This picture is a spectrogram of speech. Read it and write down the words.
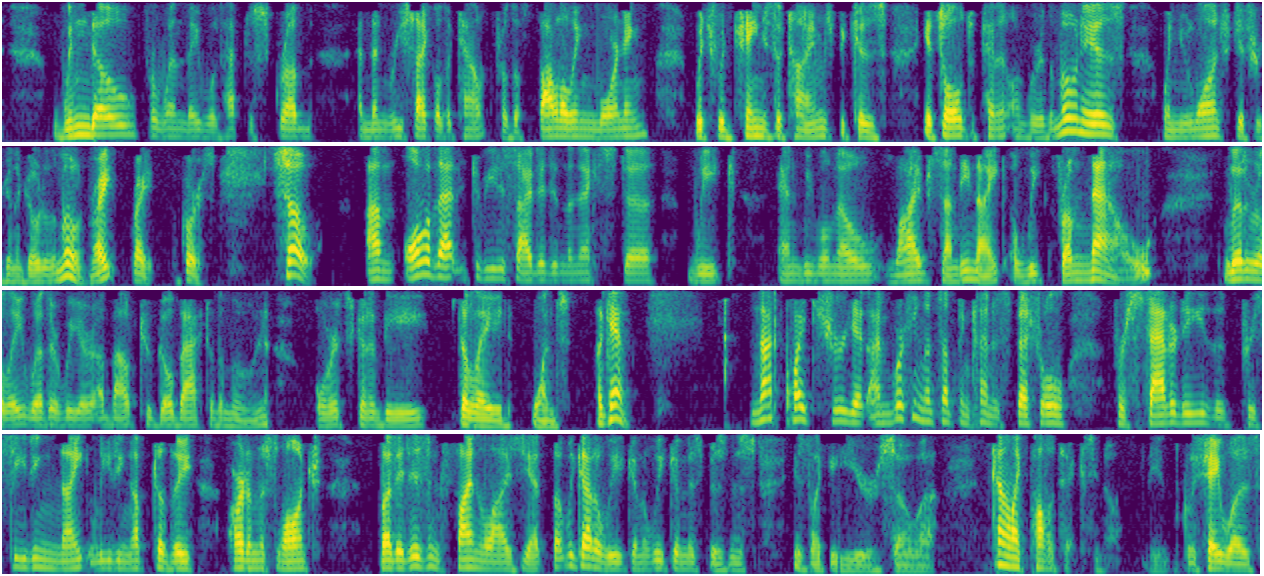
window for when they will have to scrub and then recycle the count for the following morning, which would change the times because it's all dependent on where the moon is when you launched if you're going to go to the moon, right? Right, of course. So um, all of that to be decided in the next uh, week, and we will know live Sunday night, a week from now, literally whether we are about to go back to the moon or it's going to be delayed once again. Not quite sure yet. I'm working on something kind of special for Saturday, the preceding night leading up to the Artemis launch, but it isn't finalized yet. But we got a week, and a week in this business is like a year. So uh, kind of like politics, you know. The cliche was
